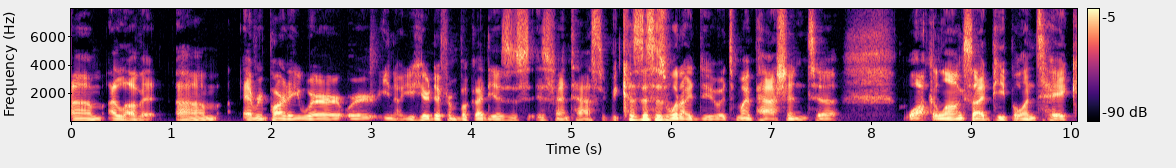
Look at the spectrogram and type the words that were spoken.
um, I love it. Um, every party where where you know you hear different book ideas is is fantastic because this is what I do. It's my passion to walk alongside people and take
